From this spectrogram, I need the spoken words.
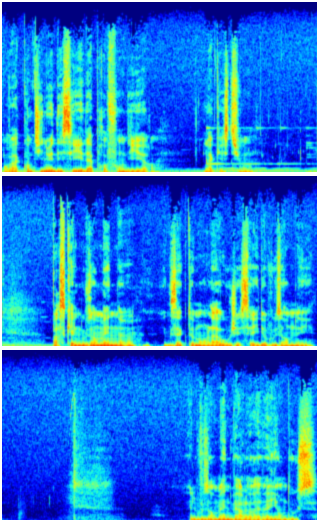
On va continuer d'essayer d'approfondir la question parce qu'elle nous emmène exactement là où j'essaye de vous emmener. Elle vous emmène vers le réveil en douce.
